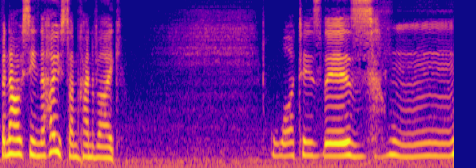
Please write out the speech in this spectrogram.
But now I've seen the host, I'm kind of like, what is this? Hmm.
